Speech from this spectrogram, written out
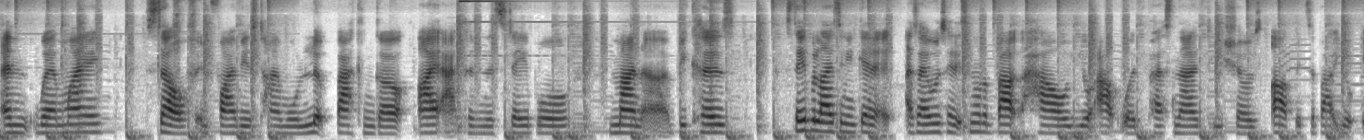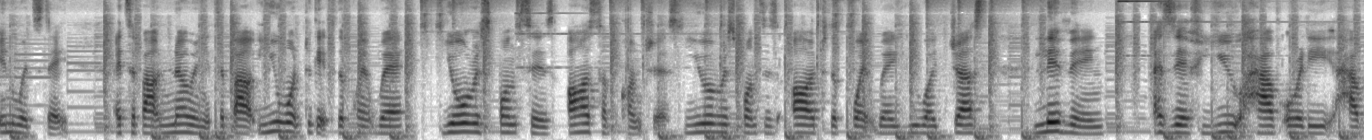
and where my self in five years' time will look back and go, I acted in a stable manner because stabilizing again, as I always said, it's not about how your outward personality shows up, it's about your inward state. It's about knowing, it's about you want to get to the point where your responses are subconscious. Your responses are to the point where you are just living as if you have already have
